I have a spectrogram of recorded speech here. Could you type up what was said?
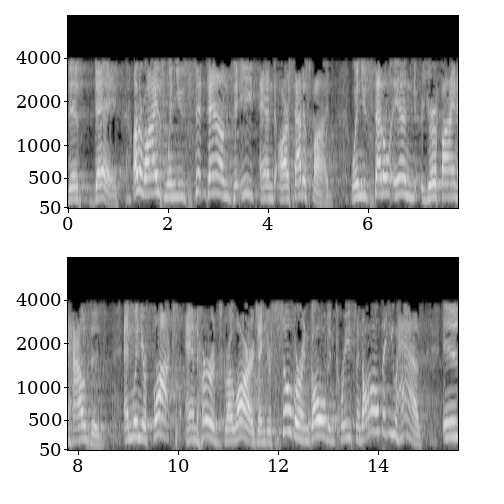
this day. Otherwise, when you sit down to eat and are satisfied, when you settle in your fine houses, and when your flocks and herds grow large, and your silver and gold increase, and all that you have is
